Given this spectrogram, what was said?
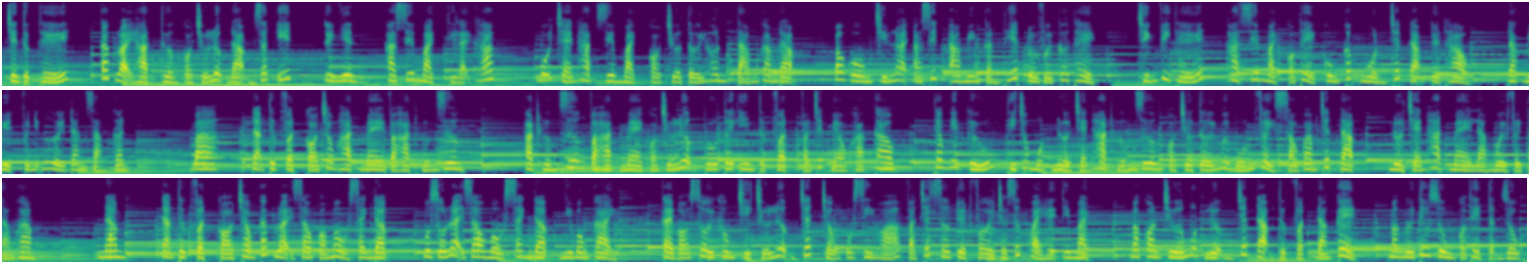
Trên thực tế, các loại hạt thường có chứa lượng đạm rất ít, tuy nhiên, hạt diêm mạch thì lại khác. Mỗi chén hạt diêm mạch có chứa tới hơn 8 g đạm, bao gồm 9 loại axit amin cần thiết đối với cơ thể. Chính vì thế, hạt diêm mạch có thể cung cấp nguồn chất đạm tuyệt hảo, đặc biệt với những người đang giảm cân. 3. Đạm thực vật có trong hạt mè và hạt hướng dương. Hạt hướng dương và hạt mè có chứa lượng protein thực vật và chất béo khá cao. Theo nghiên cứu thì trong một nửa chén hạt hướng dương có chứa tới 14,6 gram chất đạm, nửa chén hạt mè là 10,8 gram. 5. Đạm thực vật có trong các loại rau có màu xanh đậm. Một số loại rau màu xanh đậm như bông cải, cải bó xôi không chỉ chứa lượng chất chống oxy hóa và chất xơ tuyệt vời cho sức khỏe hệ tim mạch, mà còn chứa một lượng chất đạm thực vật đáng kể mà người tiêu dùng có thể tận dụng.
